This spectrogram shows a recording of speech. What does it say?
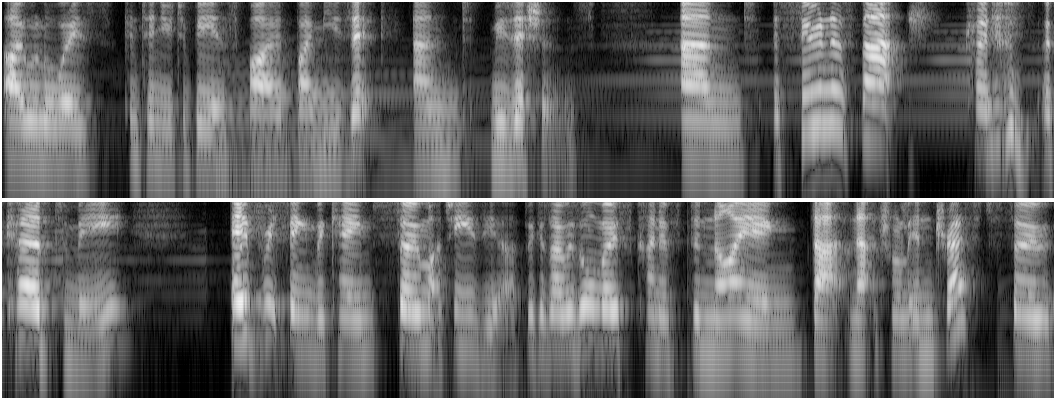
I will always continue to be inspired by music and musicians. And as soon as that kind of occurred to me, everything became so much easier because I was almost kind of denying that natural interest. So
